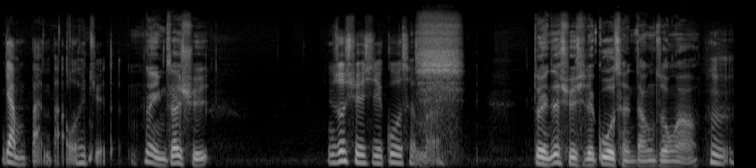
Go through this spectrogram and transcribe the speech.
样板吧，我会觉得。那你在学你说学习的过程吗？对，你在学习的过程当中啊，嗯，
